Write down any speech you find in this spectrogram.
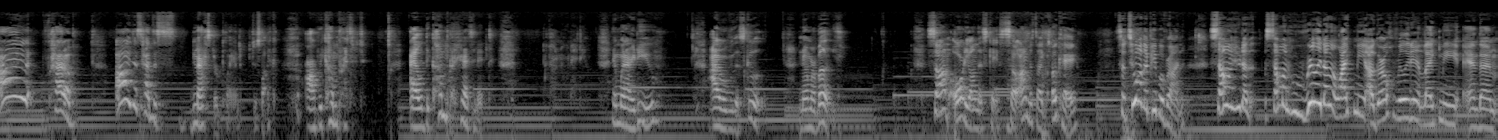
I had a I just had this master plan, just like I'll become president. I'll become president. I don't know what I do. And when I do, I will rule the school. No more bullies. So I'm already on this case. So I'm just like, okay. So two other people run someone who doesn't someone who really doesn't like me, a girl who really didn't like me, and then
